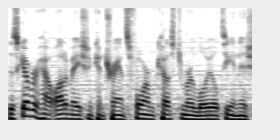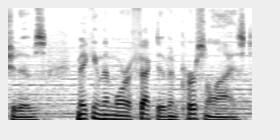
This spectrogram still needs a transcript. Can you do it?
Discover how automation can transform customer loyalty initiatives, making them more effective and personalized.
